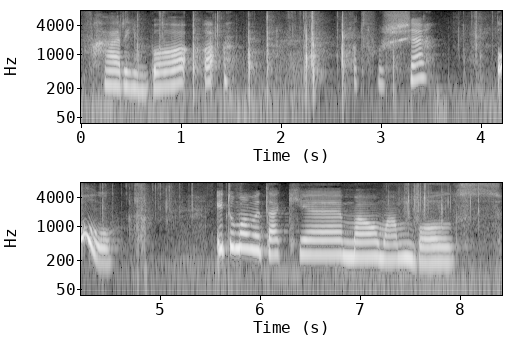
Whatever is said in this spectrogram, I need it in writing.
w Haribo. O! Otwórz się. Uuu! I tu mamy takie Mao Mam Balls.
